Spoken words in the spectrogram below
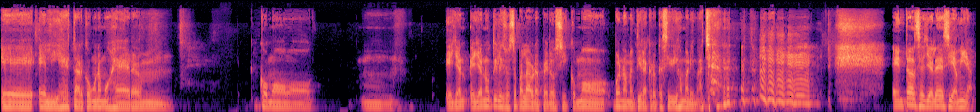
eh, elige estar con una mujer mm, como... mm, ella, ella no utilizó esa palabra, pero sí como, bueno, mentira, creo que sí dijo marimacha. Entonces yo le decía, mira,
